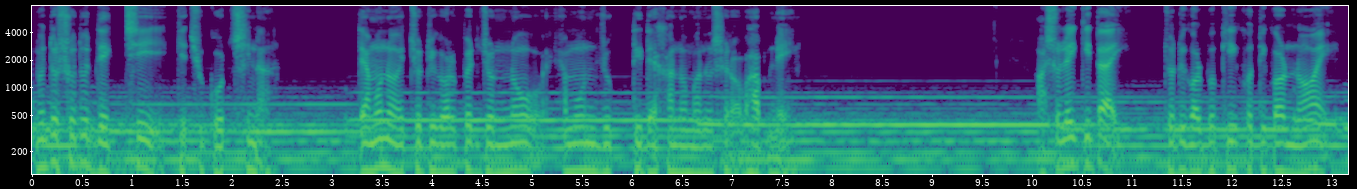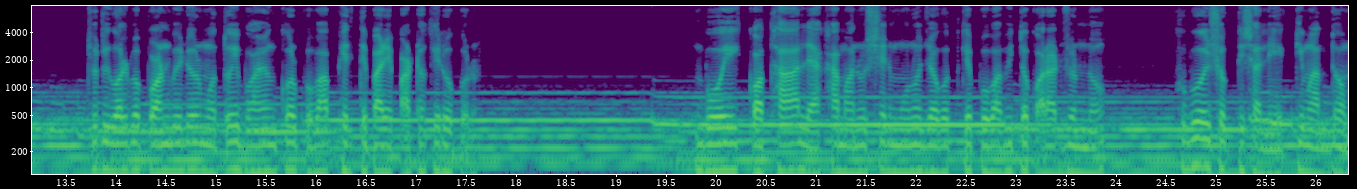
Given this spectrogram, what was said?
আমি তো শুধু দেখছি, কিছু করছি না। তেমনই চটি গল্পের জন্য এমন যুক্তি দেখানো মানুষের অভাব নেই। আসলেই কি তাই? চটি গল্প কি ক্ষতিকর নয়? চটি গল্প পর্ন ভিডিওর মতোই ভয়ঙ্কর প্রভাব ফেলতে পারে পাঠকের ওপর। বই, কথা, লেখা মানুষের মনোজগৎকে প্রভাবিত করার জন্য খুবই শক্তিশালী একটি মাধ্যম।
